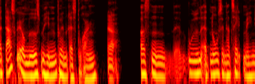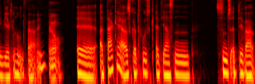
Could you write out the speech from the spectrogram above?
Og der skulle jeg jo mødes med hende på en restaurant, Ja, og sådan, øh, uden at nogensinde har talt med hende i virkeligheden før, ikke? jo. Øh, og der kan jeg også godt huske, at jeg sådan, synes, at det var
